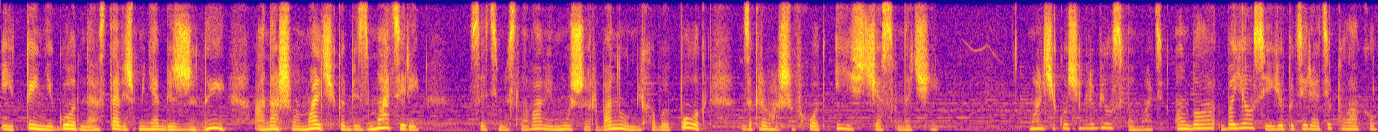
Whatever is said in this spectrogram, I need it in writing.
И ты, негодная, оставишь меня без жены, а нашего мальчика без матери. С этими словами муж рванул меховой полог, закрывавший вход, и исчез в ночи. Мальчик очень любил свою мать. Он боялся ее потерять и плакал,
